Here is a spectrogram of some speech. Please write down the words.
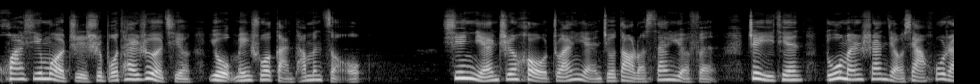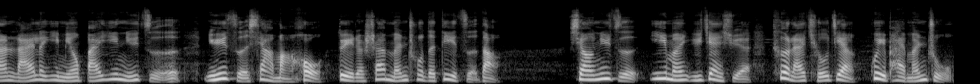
花希墨只是不太热情，又没说赶他们走。新年之后，转眼就到了三月份。这一天，独门山脚下忽然来了一名白衣女子。女子下马后，对着山门处的弟子道：“小女子一门于见雪，特来求见贵派门主。”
